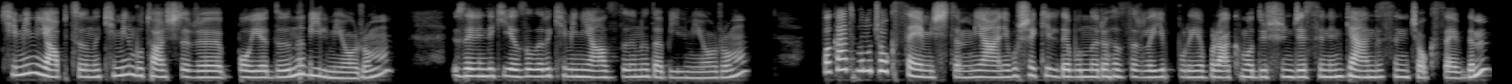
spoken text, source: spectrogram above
kimin yaptığını, kimin bu taşları boyadığını bilmiyorum. Üzerindeki yazıları kimin yazdığını da bilmiyorum. Fakat bunu çok sevmiştim. Yani bu şekilde bunları hazırlayıp buraya bırakma düşüncesinin kendisini çok sevdim.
